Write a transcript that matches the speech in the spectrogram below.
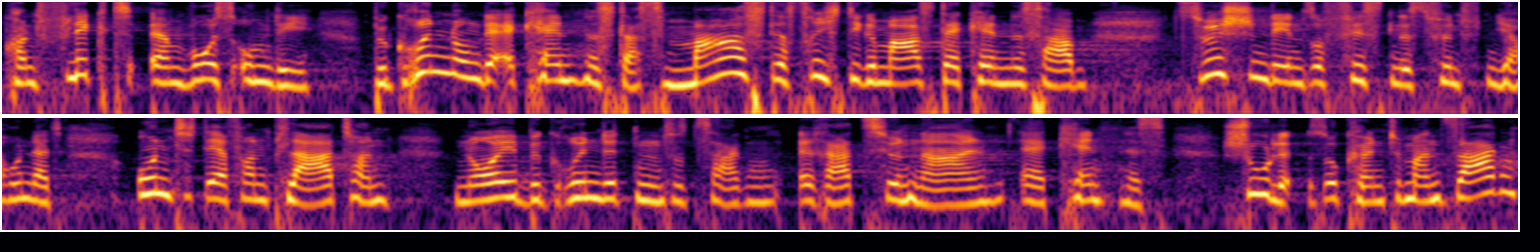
Konflikt, ähm, wo es um die Begründung der Erkenntnis, das Maß, das richtige Maß der Erkenntnis haben, zwischen den Sophisten des fünften Jahrhunderts und der von Platon neu begründeten, sozusagen rationalen Erkenntnisschule, so könnte man sagen.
